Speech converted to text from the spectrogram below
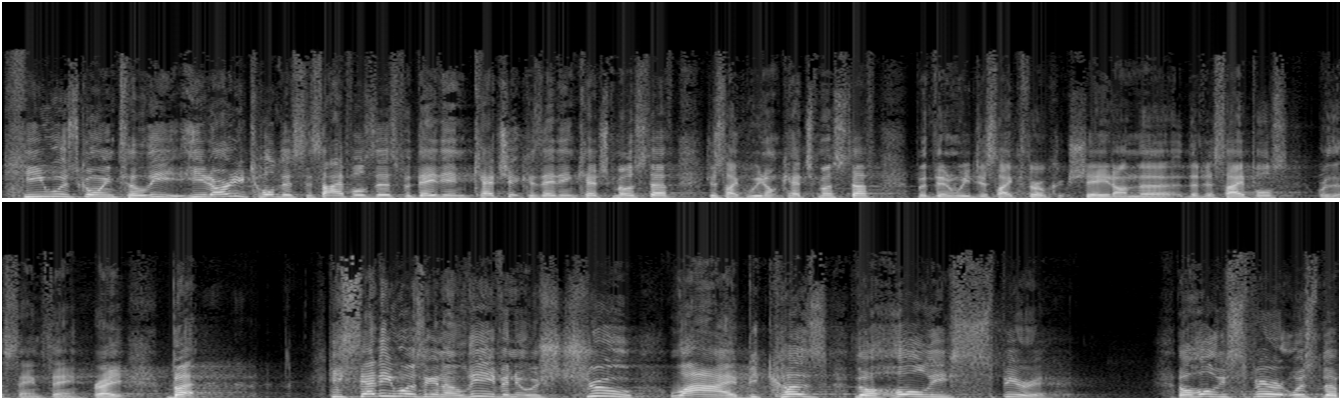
he was going to leave. He had already told his disciples this, but they didn't catch it because they didn't catch most stuff, just like we don't catch most stuff, but then we just like throw shade on the, the disciples. We're the same thing, right? But he said he wasn't gonna leave, and it was true. Why? Because the Holy Spirit. The Holy Spirit was the,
